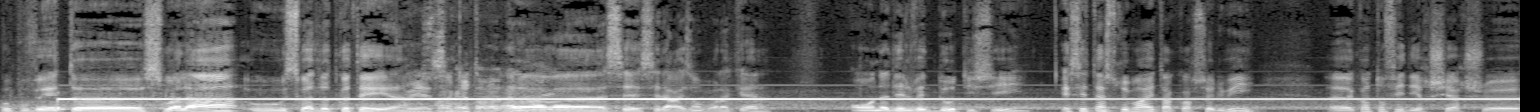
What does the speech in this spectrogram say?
Vous pouvez être euh, soit là ou soit de l'autre côté. hein. Oui, à 180 Alors, euh, c'est la raison pour laquelle on a des levées de doute ici. Et cet instrument est encore celui, euh, quand on fait des recherches euh,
